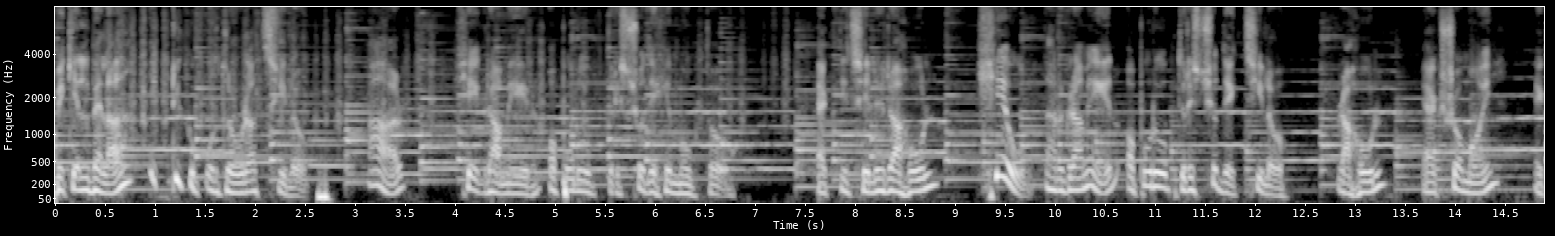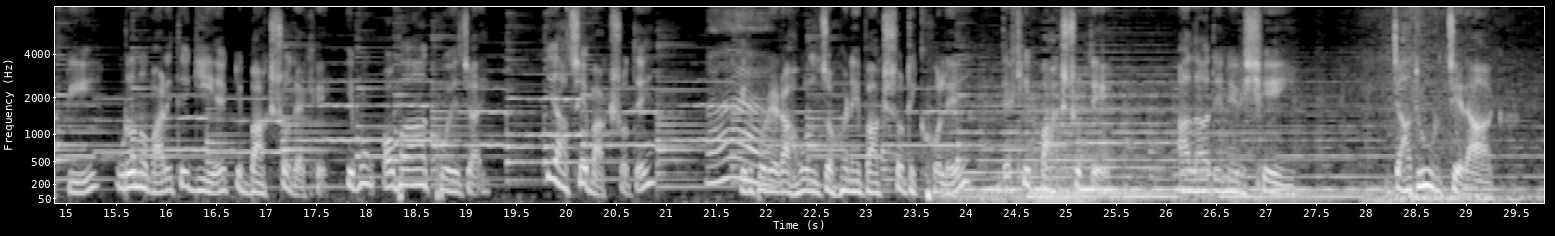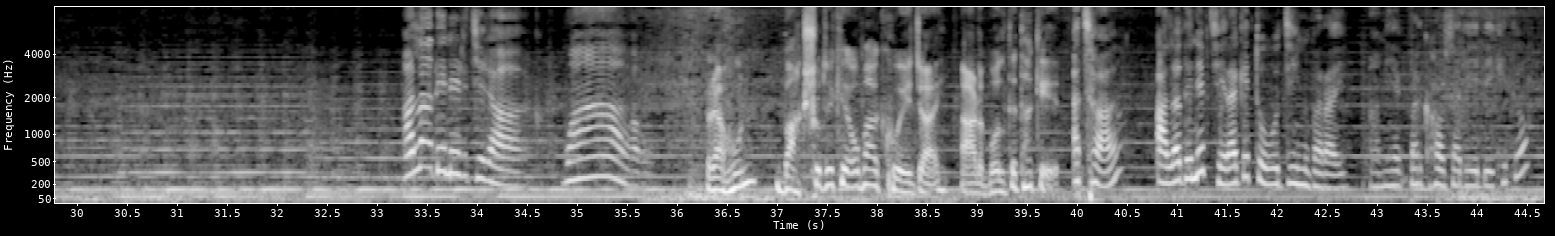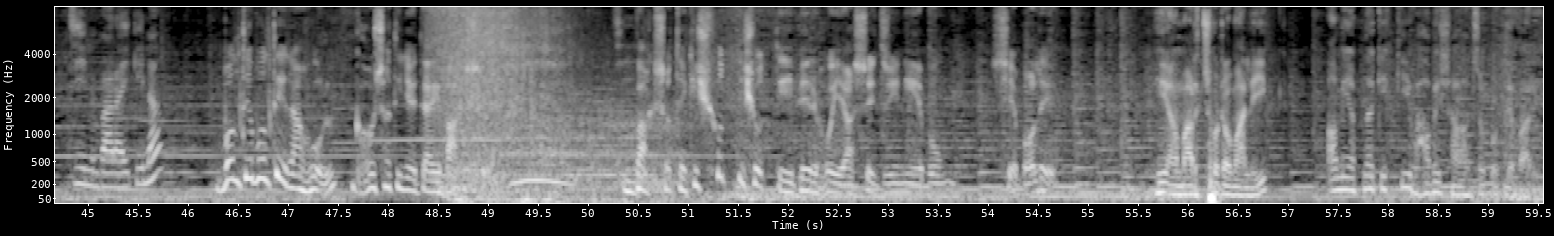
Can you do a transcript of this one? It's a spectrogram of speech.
বিকেলবেলা একটি কুকুর দৌড়াচ্ছিল আর সে গ্রামের অপরূপ দৃশ্য দেখে মুগ্ধ। একটি ছেলে রাহুল সেও তার গ্রামের অপরূপ দৃশ্য দেখছিল। রাহুল এক সময় একটি পুরনো বাড়িতে গিয়ে একটি বাক্স দেখে এবং অবাক হয়ে যায় কি আছে বাক্সতে? এরপরে রাহুল যখন এই বাক্সটি খোলে দেখে বাক্সতে আলাদিনের সেই জাদুর চেরাগ। আলাদিনের চিরাগ। ওয়াও রাহুল বাক্স দেখে অবাক হয়ে যায় আর বলতে থাকে আচ্ছা আলাদিনের চেরাগে তো জিন বাড়াই। আমি একবার ঘষা দিয়ে দেখি তো জিন বাড়াই কিনা। বলতে বলতে রাহুল ঘষা দিয়ে দেয় বাক্সে। বাক্স থেকে সত্যি সত্যি বের হয়ে আসে জিনি এবং সে বলে হে আমার ছোট মালিক আমি আপনাকে কীভাবে সাহায্য করতে পারি?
